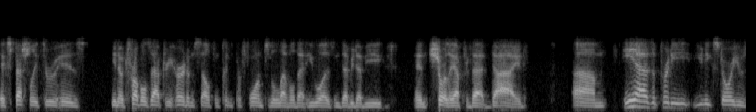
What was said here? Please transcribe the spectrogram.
especially through his you know troubles after he hurt himself and couldn't perform to the level that he was in WWE, and shortly after that died. Um, he has a pretty unique story. He was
